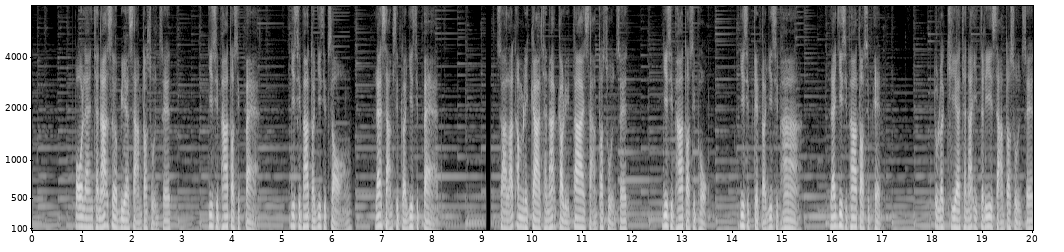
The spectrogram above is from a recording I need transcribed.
25 โปแลนด์ชนะเซอร์เบีย 3 ต่อ 0 เซต 25 ต่อ 18 25 ต่อ 22 และ 30 ต่อ 28 สหรัฐอเมริกาชนะเกาหลีใต้ 3 ต่อ 0 เซต 25 ต่อ 16 27 ต่อ 25 และ 25 ต่อ 11 ตุรเคียชนะอิตาลี 3 ต่อ 0 เซต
